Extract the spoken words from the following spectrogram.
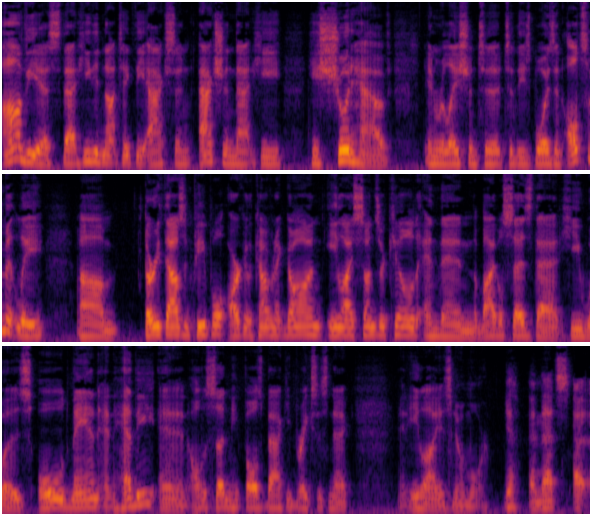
obvious that he did not take the action action that he he should have in relation to to these boys, and ultimately. Um, 30,000 people, Ark of the Covenant gone, Eli's sons are killed, and then the Bible says that he was old man and heavy, and all of a sudden he falls back, he breaks his neck, and Eli is no more. Yeah, and that's I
